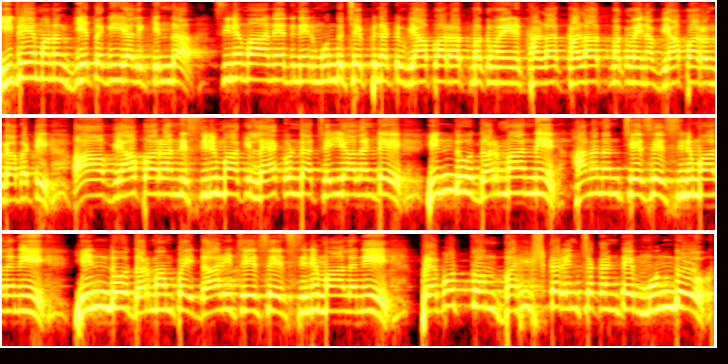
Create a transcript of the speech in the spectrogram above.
ఇదే మనం గీత గీయాలి కింద. సినిమా అనేది నేను ముందు చెప్పినట్టు వ్యాపారాత్మకమైన కళ కళాత్మకమైన వ్యాపారం కాబట్టి ఆ వ్యాపారాన్ని సినిమాకి లేకుండా చెయ్యాలంటే హిందూ ధర్మాన్ని హననం చేసే సినిమాలని హిందూ ధర్మంపై దాడి చేసే సినిమాలని ప్రభుత్వం బహిష్కరించకంటే ముందు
